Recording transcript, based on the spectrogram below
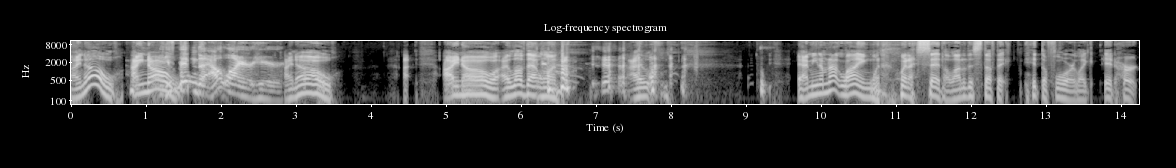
I know. I know. You've been the outlier here. I know. I, I know. I love that one. I I mean, I'm not lying when when I said a lot of this stuff that hit the floor like it hurt.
